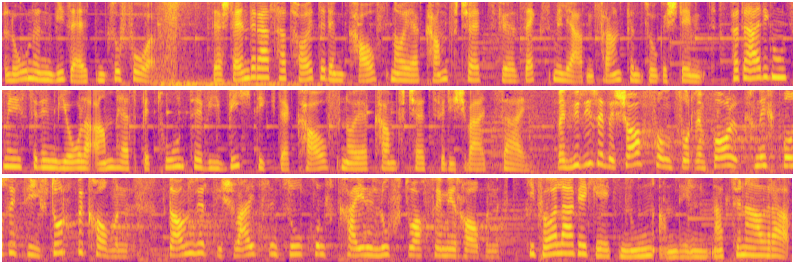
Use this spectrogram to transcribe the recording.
lohnen wie selten zuvor. Der Ständerat hat heute dem Kauf neuer Kampfjets für 6 Milliarden Franken zugestimmt. Verteidigungsministerin Viola Amherd betonte, wie wichtig der Kauf neuer Kampfjets für die Schweiz sei. Wenn wir diese Beschaffung vor dem Volk nicht positiv durchbekommen, dann wird die Schweiz in Zukunft keine Luftwaffe mehr haben. Die Vorlage geht nun an den Nationalrat.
